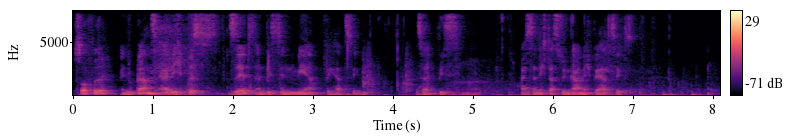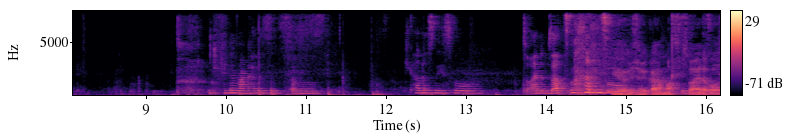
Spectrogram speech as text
So viel? Wenn du ganz ehrlich bist, selbst ein bisschen mehr beherzigen. Also ein bisschen. Heißt ja nicht, dass du ihn gar nicht beherzigst. Ich finde, man kann das jetzt, also ich kann das nicht so zu einem Satz machen. So Ja, ist egal, machst du zwei daraus.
